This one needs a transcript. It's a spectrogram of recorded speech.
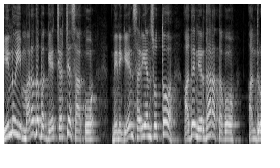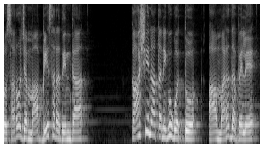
ಇನ್ನು ಈ ಮರದ ಬಗ್ಗೆ ಚರ್ಚೆ ಸಾಕು. ನಿನಗೇನ್ ಸರಿ ಅನ್ಸುತ್ತೋ ಅದೇ ನಿರ್ಧಾರ ತಗೋ, ಅಂದ್ರು ಸರೋಜಮ್ಮ ಬೇಸರದಿಂದ. ಕಾಶಿನಾಥನಿಗೂ ಗೊತ್ತು, ಆ ಮರದ ಬೆಲೆ.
